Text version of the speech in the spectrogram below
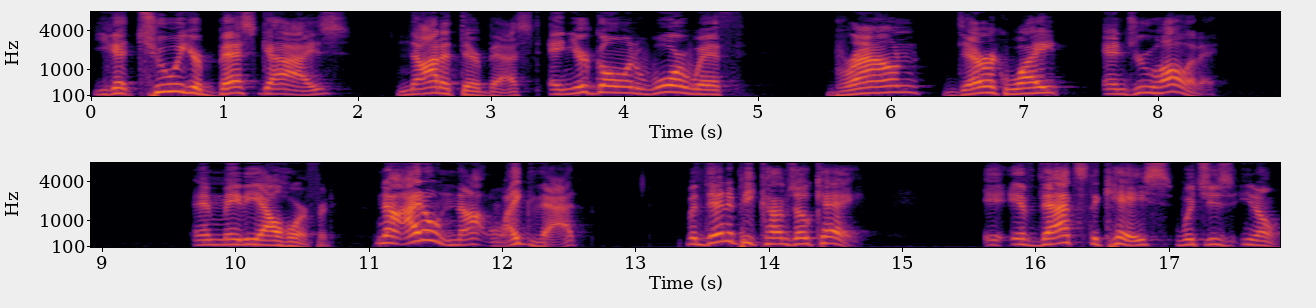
you get two of your best guys not at their best, and you're going to war with Brown, Derrick White, and Jrue Holiday, and maybe Al Horford. Now, I don't not like that, but then it becomes okay. If that's the case, which is, you know,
